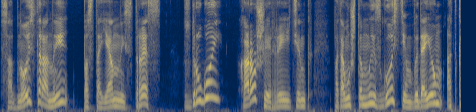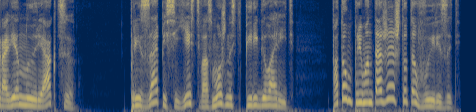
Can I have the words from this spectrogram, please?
С одной стороны, постоянный стресс, с другой — хороший рейтинг, потому что мы с гостем выдаем откровенную реакцию. При записи есть возможность переговорить, потом при монтаже что-то вырезать.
